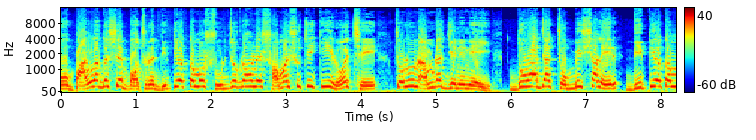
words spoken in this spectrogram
ও বাংলাদেশে বছরের দ্বিতীয়তম সূর্যগ্রহণের সময়সূচি কি রয়েছে? চলুন আমরা জেনে নেই। দু হাজার চব্বিশ সালের দ্বিতীয়তম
